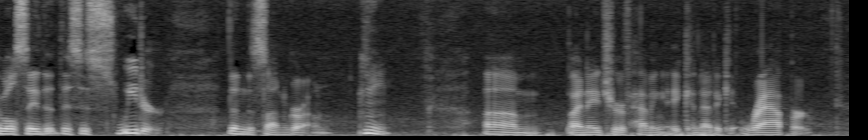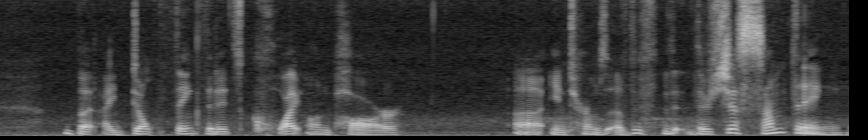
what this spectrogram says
I will say that this is sweeter than the sun grown um, by nature of having a Connecticut wrapper. But I don't think that it's quite on par uh, in terms of the, there's just something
